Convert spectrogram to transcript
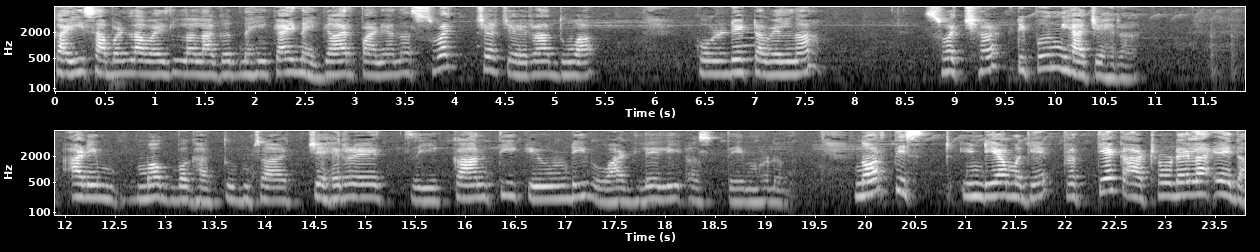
काही साबण लावायला लागत नाही काही नाही. गार पाण्यानं स्वच्छ चेहरा धुवा. कोरडे टवेलनं स्वच्छ टिपून घ्या चेहरा. आणि मग बघा तुमचा चेहऱ्याची कांती केवढी वाढलेली असते म्हणून. नॉर्थ ईस्ट इंडियामध्ये प्रत्येक आठवड्याला एकदा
